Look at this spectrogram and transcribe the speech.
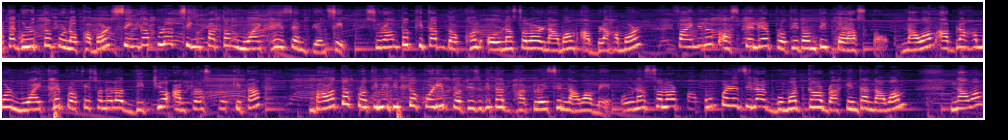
এটা গুৰুত্বপূৰ্ণ খবৰ ছিংগাপুৰত ছিংপাটং মুৱাই থাই চেম্পিয়নশ্বিপ। চূড়ান্ত খিতাপ দখল অৰুণাচলৰ নাৱাম আব্ৰাহামৰ। ফাইনেলত অষ্ট্ৰেলিয়াৰ প্ৰতিদ্বন্দ্বীক পৰাস্ত। নাৱাম আব্ৰাহামৰ মুৱাই থাই প্ৰফেচনেলত দ্বিতীয় আন্তঃৰাষ্ট্ৰীয় খিতাপ। ভাৰতক প্ৰতিনিধিত্ব কৰি প্ৰতিযোগিতাত ভাগ লৈছিল নাৱামে। অৰুণাচলৰ পাপুমপাৰে জিলাৰ গুমট গাঁৱৰ বাসিন্দা নাৱাম। নাৱাম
